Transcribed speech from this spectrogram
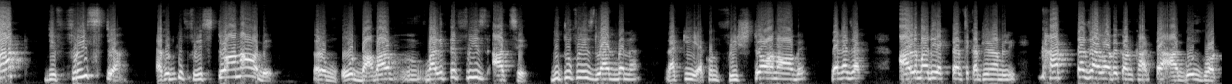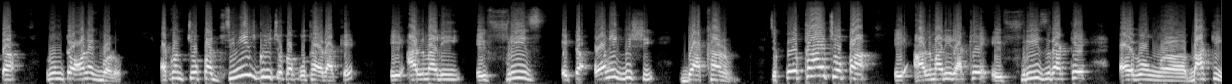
বাট যে ফ্রিজটা এখন কি ফ্রিজটাও আনা হবে? কারণ ওর বাবার বাড়িতে ফ্রিজ আছে, দুটো ফ্রিজ লাগবে না। নাকি এখন ফ্রিজটাও আনা হবে? দেখা যাক, আলমারি একটা আছে কাঠের আলমারি, খাটটা জায়গা হবে কারণ খাটটা আগে ঘরটা রুমটা অনেক বড়। এখন চোপা জিনিসগুলি চোপা কোথায় রাখে? এই আলমারি, এই ফ্রিজ এটা অনেক বেশি দেখার যে কোথায় চোপা এই আলমারি রাখে, এই ফ্রিজ রাখে, এবং বাকি।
